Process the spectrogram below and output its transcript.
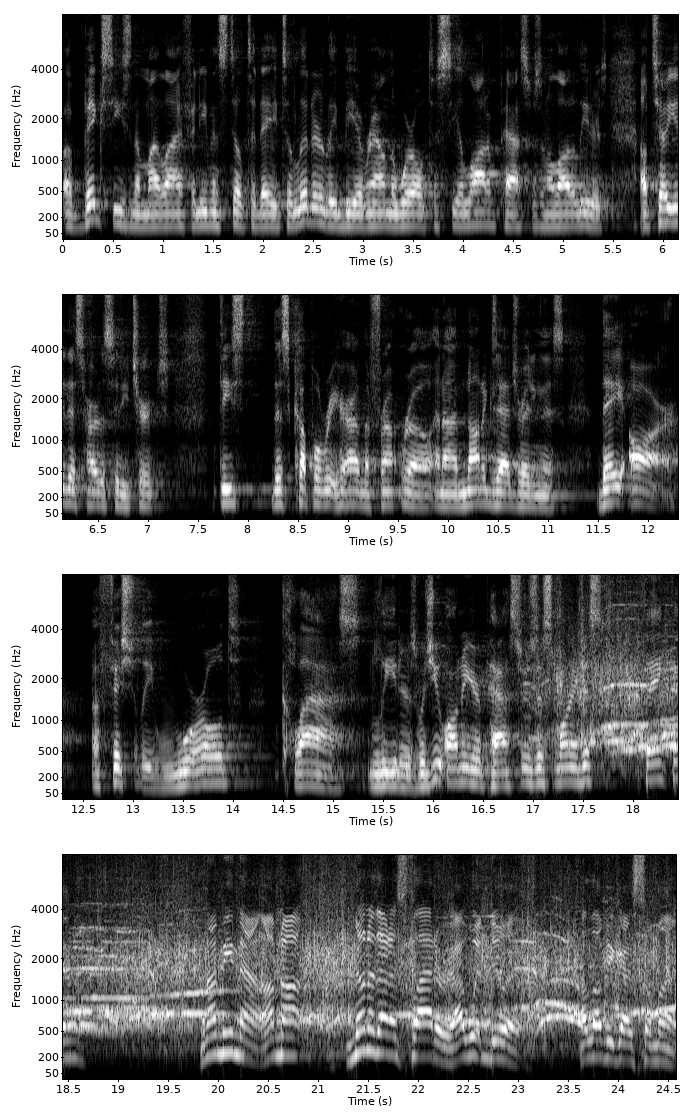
a big season of my life, and even still today, to literally be around the world to see a lot of pastors and a lot of leaders. I'll tell you this, Heart of City Church, these this couple right here on the front row, and I'm not exaggerating this, they are officially world class leaders. Would you honor your pastors this morning? Just thank them. And I mean that. I'm not, none of that is flattery. I wouldn't do it. I love you guys so much.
